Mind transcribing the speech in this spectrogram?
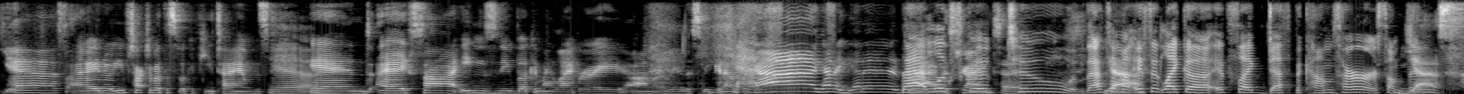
Yes, I know you've talked about this book a few times. Yeah. And I saw Aden's new book in my library um, earlier this week, and I was yes. like, ah, I gotta get it. That looks good to... too. That's yeah. my, is it like a? It's like Death Becomes Her or something. Yes.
